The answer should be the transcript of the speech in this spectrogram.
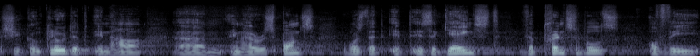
she concluded in her, um, in her response was that it is against the principles of the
